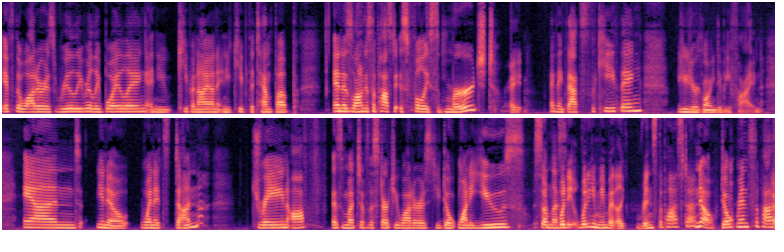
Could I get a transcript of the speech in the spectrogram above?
if the water is really really boiling and you keep an eye on it and you keep the temp up and as long as the pasta is fully submerged Right. I think that's the key thing. You- You're going to be fine. And, you know, when it's done, drain off as much of the starchy water as you don't want to use. So unless- what do you, what do you mean by like rinse the pasta? no, don't rinse the pasta.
